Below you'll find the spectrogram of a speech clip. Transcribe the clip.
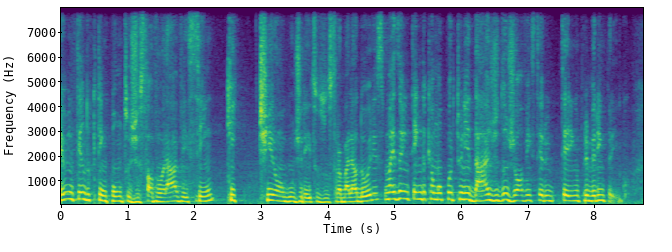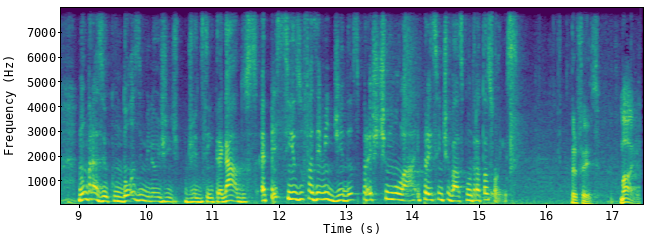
Eu entendo que tem pontos desfavoráveis, sim, que tiram alguns direitos dos trabalhadores, mas eu entendo que é uma oportunidade dos jovens terem, terem o primeiro emprego. No Brasil, com 12 milhões de, de desempregados, é preciso fazer medidas para estimular e para incentivar as contratações. Perfeito. Mário.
